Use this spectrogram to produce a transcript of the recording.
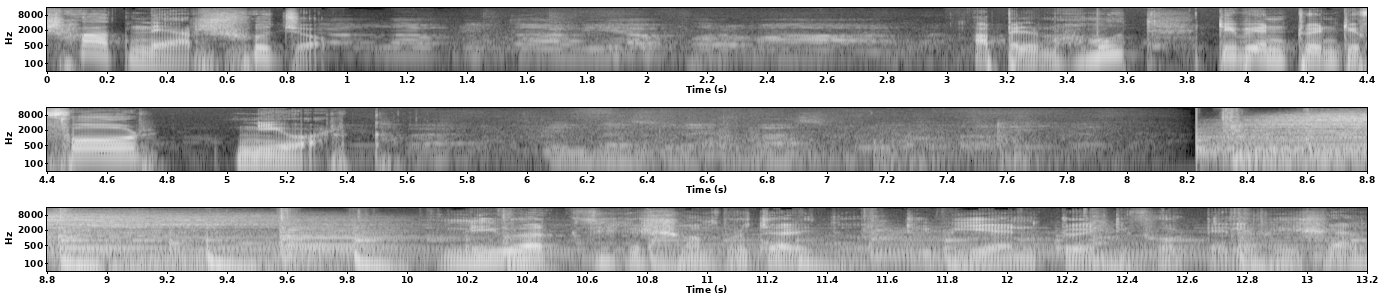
স্বাদ নেয়ার সুযোগ। Apel Mahmud TVN twenty four, New York. New York থেকে সম্প্রচারিত টিভিএন টোয়েন্টি ফোর টেলিভিশন,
